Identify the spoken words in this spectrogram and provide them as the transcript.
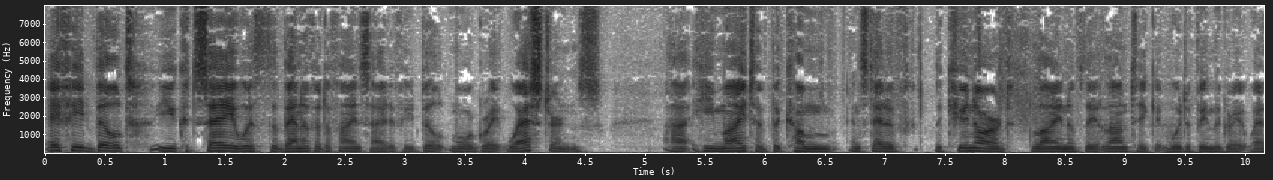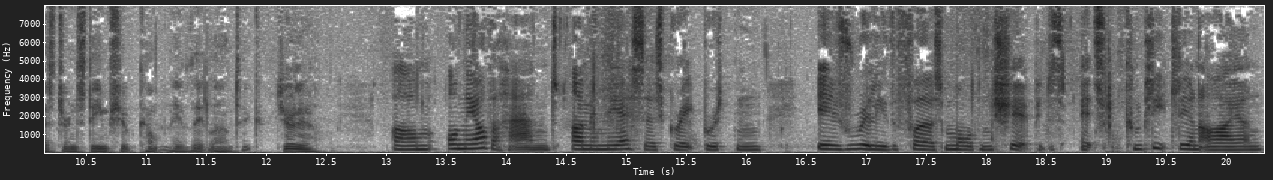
if he'd built, you could say, with the benefit of hindsight, if he'd built more Great Westerns, uh, he might have become, instead of the Cunard line of the Atlantic, it would have been the Great Western Steamship Company of the Atlantic. Julia. Um, on the other hand, I mean, the SS Great Britain is really the first modern ship. It's, it's completely an iron.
